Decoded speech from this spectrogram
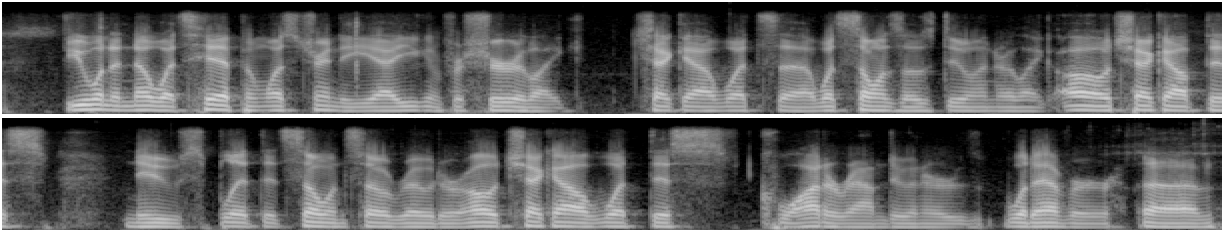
If you want to know what's hip and what's trendy, yeah, you can for sure like check out what's uh, what so and so's doing, or like, oh, check out this new split that so and so wrote, or oh, check out what this quad around doing, or whatever. Um,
